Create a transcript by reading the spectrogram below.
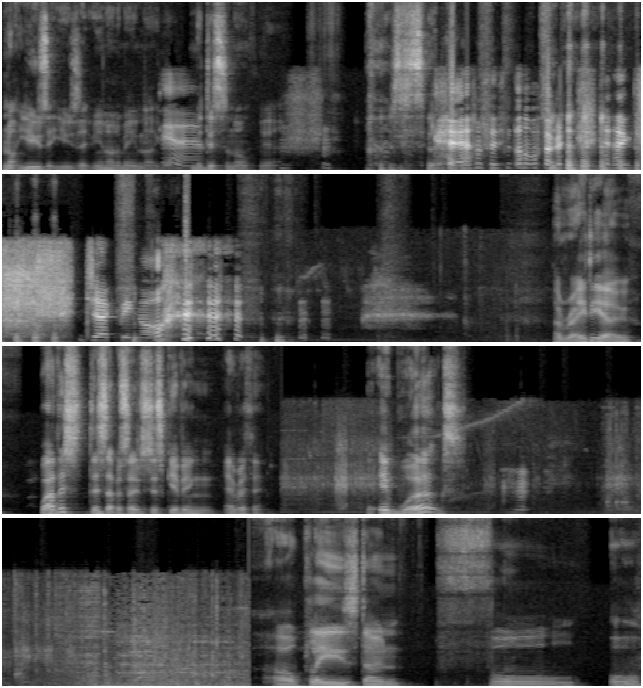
Not use it, use it. You know what I mean? Like Yeah. medicinal. Yeah. Yeah, don't worry. Jack being all. A radio. Wow, this this episode's just giving everything. It- works. Oh, please don't fall. Oh,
